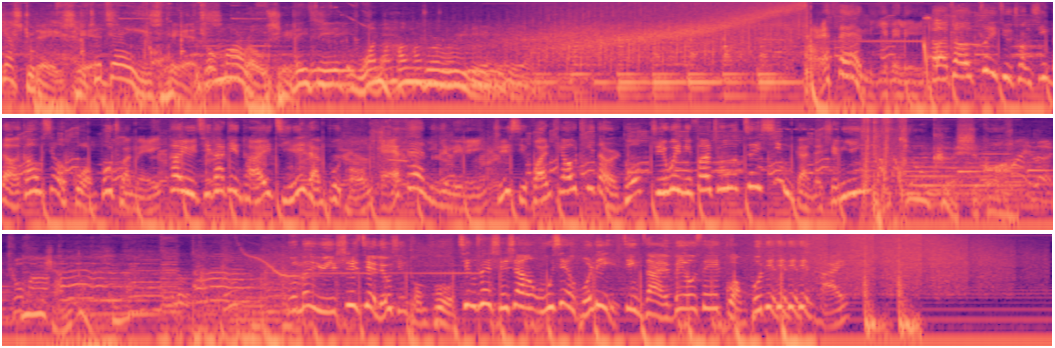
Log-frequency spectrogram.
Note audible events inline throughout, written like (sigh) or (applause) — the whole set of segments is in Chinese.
Yesterday's hit, today's hit, tomorrow's hit. This is 100 Radio. FM 一零零，打造最具创新的高效广播传媒。它与其他电台截然不同。FM 一零零只喜欢挑剔的耳朵，只为你发出最性感的声音。雕刻时光，依然动听。我们与世界流行同步，青春时尚无限活力，尽在 VOC 广播电电电台。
